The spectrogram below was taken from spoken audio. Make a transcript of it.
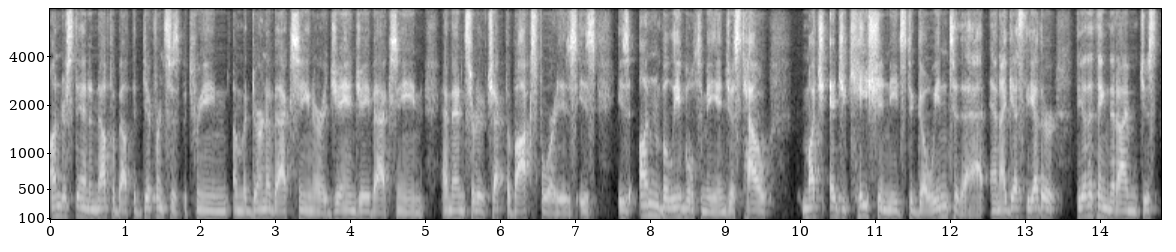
understand enough about the differences between a Moderna vaccine or a J&J vaccine and then sort of check the box for it is is is unbelievable to me and just how much education needs to go into that. And I guess the other the other thing that I'm just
